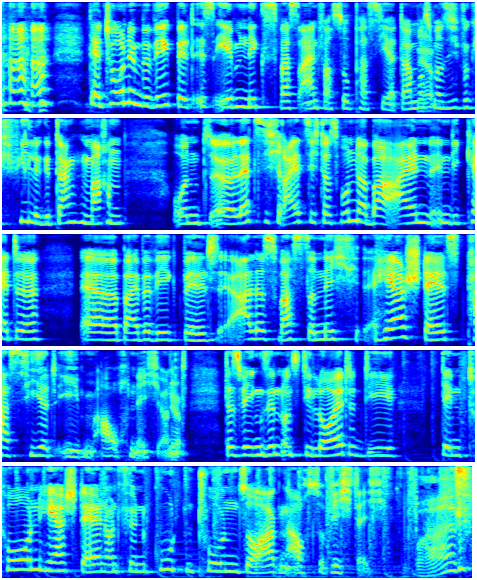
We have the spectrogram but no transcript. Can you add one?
Der Ton im Bewegbild ist eben nichts, was einfach so passiert. Da muss ja. man sich wirklich viele Gedanken machen. Und äh, letztlich reiht sich das wunderbar ein in die Kette äh, bei Bewegtbild. Alles, was du nicht herstellst, passiert eben auch nicht. Und ja. deswegen sind uns die Leute, die den Ton herstellen und für einen guten Ton sorgen, auch so wichtig. Was?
